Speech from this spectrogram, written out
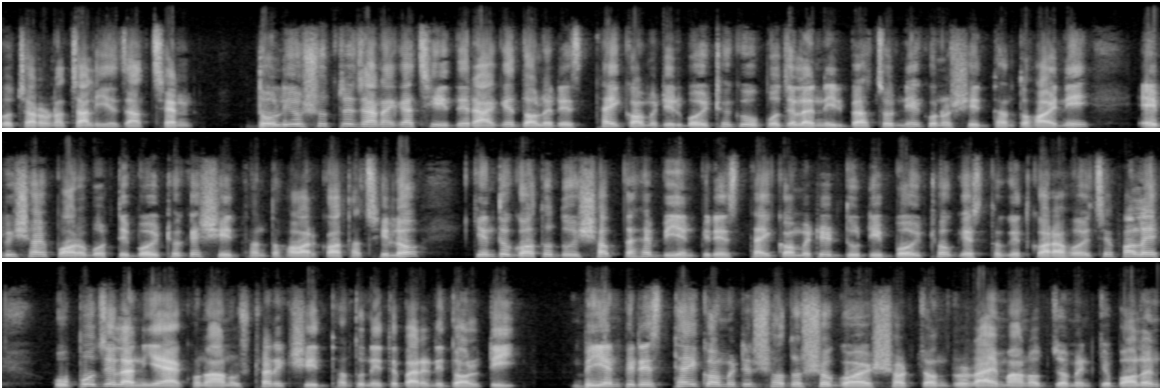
প্রচারণা চালিয়ে যাচ্ছেন। দলীয় সূত্রে জানা গেছে, ঈদের আগে দলের স্থায়ী কমিটির বৈঠকে উপজেলা নির্বাচন নিয়ে কোনো সিদ্ধান্ত হয়নি। এ বিষয়ে পরবর্তী বৈঠকে সিদ্ধান্ত হওয়ার কথা ছিল, কিন্তু গত দুই সপ্তাহে বিএনপির স্থায়ী কমিটির দুটি বৈঠক স্থগিত করা হয়েছে, ফলে উপজেলা নিয়ে এখনও আনুষ্ঠানিক সিদ্ধান্ত নিতে পারেনি দলটি। বিএনপির স্থায়ী কমিটির সদস্য গয়েশ্বর চন্দ্র রায় মানব জমিনকে বলেন,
